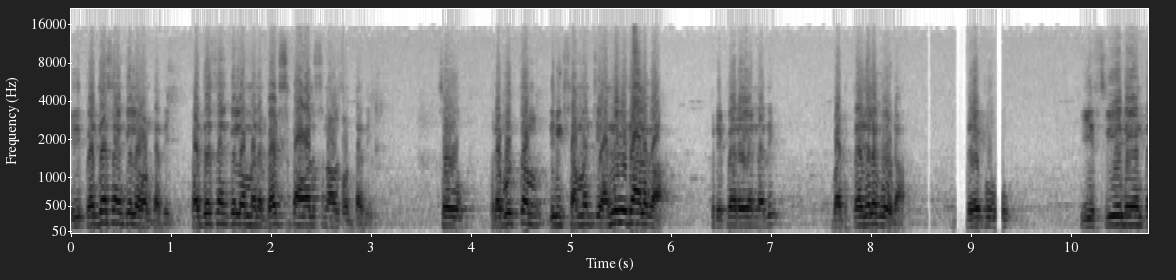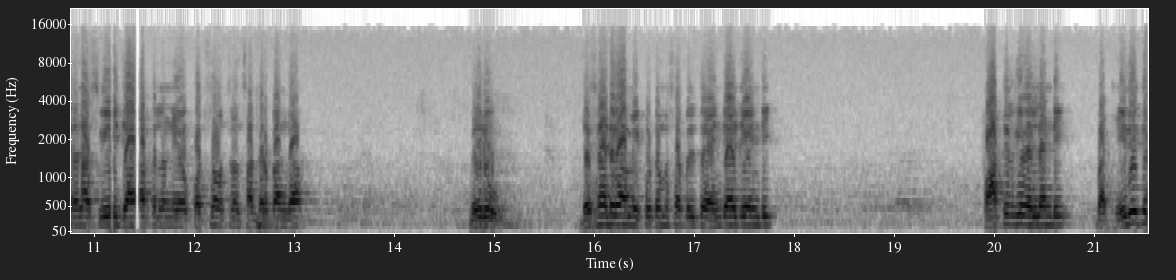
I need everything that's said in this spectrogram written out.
ఇది పెద్ద సంఖ్యలో ఉంటుంది. పెద్ద సంఖ్యలో మన బెడ్స్ కావాల్సిన అవసరం ఉంటుంది. సో ప్రభుత్వం దీనికి సంబంధించి అన్ని విధాలుగా ప్రిపేర్ అయి ఉన్నది. బట్ ప్రజలు కూడా రేపు ఈ స్వీయ నియంత్రణ స్వీయ జాగ్రత్తలనే కొత్త సంవత్సరం సందర్భంగా మీరు డెఫినెట్గా మీ కుటుంబ సభ్యులతో ఎంజాయ్ చేయండి. పార్టీలకి వెళ్ళండి. బట్ ఏదైతే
